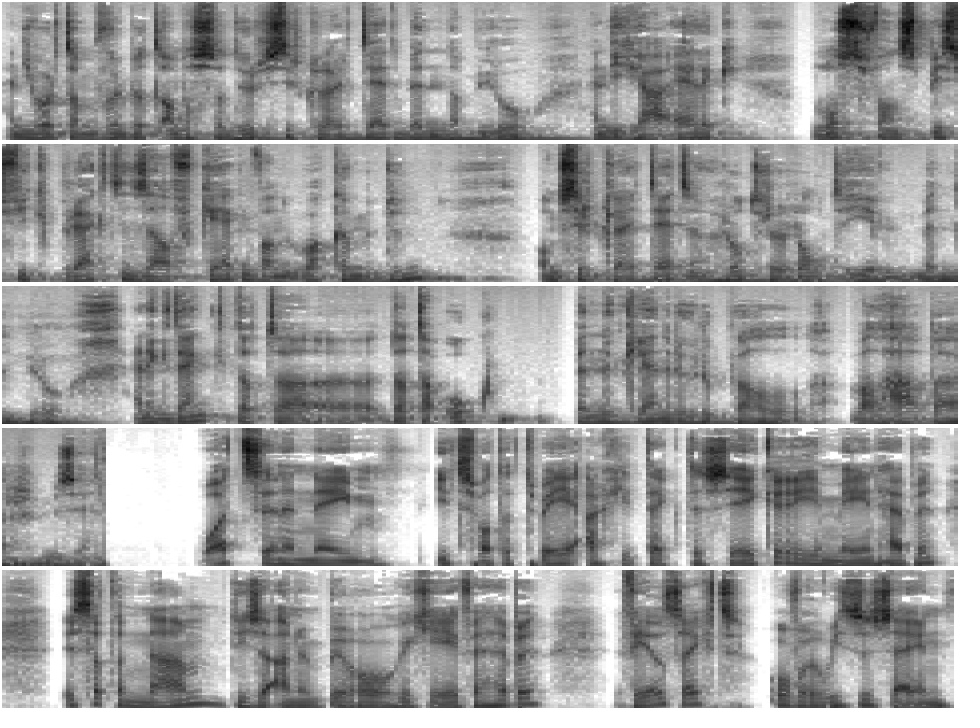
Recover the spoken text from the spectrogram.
En die wordt dan bijvoorbeeld ambassadeur circulariteit binnen dat bureau. En die gaat eigenlijk los van specifieke projecten zelf kijken van wat kunnen we doen om circulariteit een grotere rol te geven binnen het bureau. En ik denk dat dat, dat, dat ook binnen een kleinere groep wel, wel haalbaar moet zijn. What's in a name? Iets wat de twee architecten zeker gemeen hebben, is dat de naam die ze aan hun bureau gegeven hebben veel zegt over wie ze zijn.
